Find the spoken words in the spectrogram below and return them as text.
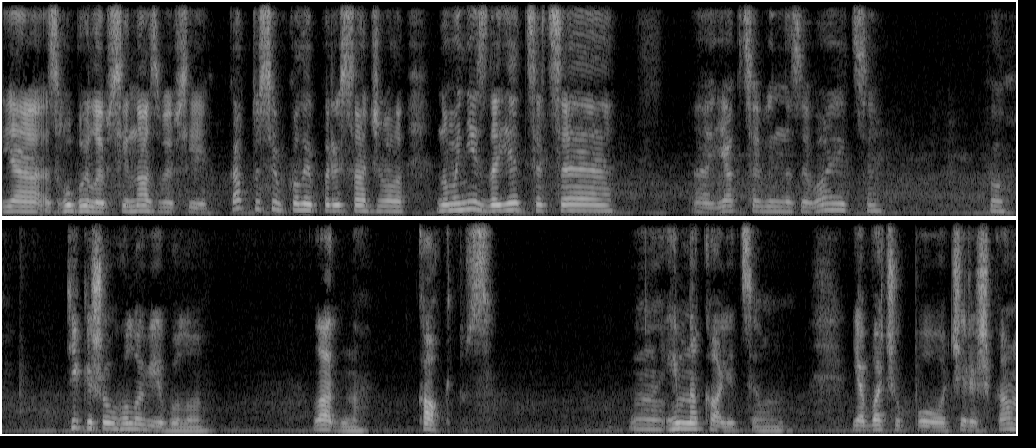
Я згубила всі назви всі кактусів, коли пересаджувала. Ну мені здається, це. е, Як це він називається? О, тільки що в голові було. Ладно, кактус. М, Я бачу по черешкам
